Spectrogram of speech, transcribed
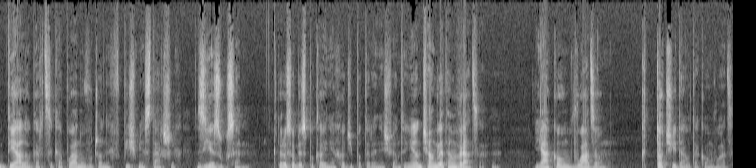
Dialog arcykapłanów uczonych w piśmie starszych z Jezusem, który sobie spokojnie chodzi po terenie świątyni. On ciągle tam wraca. Jaką władzą? Kto ci dał taką władzę?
